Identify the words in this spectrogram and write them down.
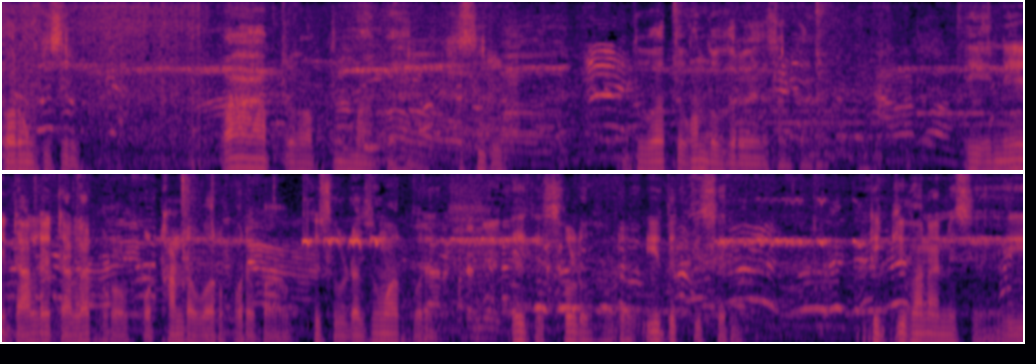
গরম খিচুড়ি বাপ রে বাপ মা দেখেন খিচুড়ি ধোয়াতে অন্ধকার হয়ে গেছে। এই এনে ডালে ডালার পর অল্প ঠান্ডা হওয়ার পরে বা খিচুড়িটা জমার পরে এই যে ছোটো ছোটো ই দেখতেছেন ডিগ্গি বানায় নিছে, এই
